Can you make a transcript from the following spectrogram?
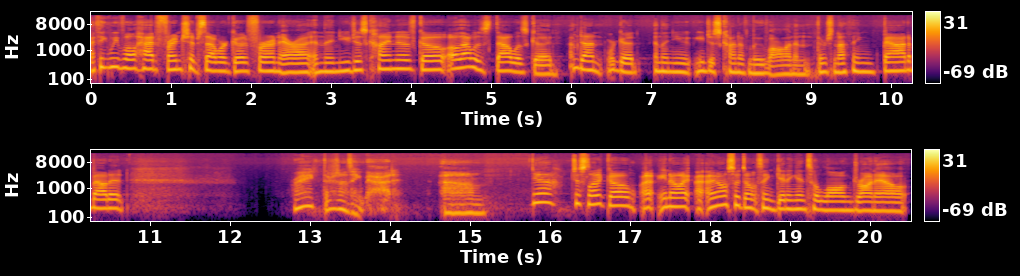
I think we've all had friendships that were good for an era, and then you just kind of go, "Oh, that was that was good. I'm done. We're good." And then you you just kind of move on, and there's nothing bad about it, right? There's nothing bad. Um, yeah, just let it go. I, you know, I I also don't think getting into long, drawn out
